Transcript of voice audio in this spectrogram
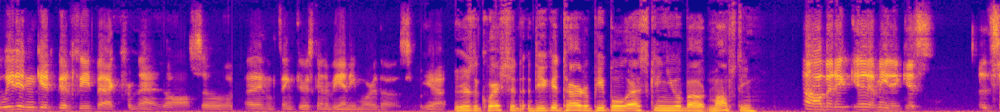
we didn't get good feedback from that at all, so I don't think there's going to be any more of those. Yeah. Here's a question: Do you get tired of people asking you about Malmsteen? No, but it, I mean, it gets it's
